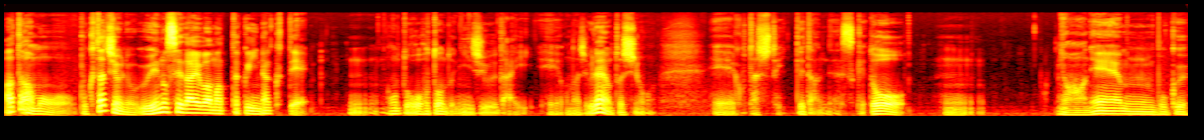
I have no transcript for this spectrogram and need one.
あとはもう僕たちよりも上の世代は全くいなくて、うん、本当ほとんど20代、えー、同じぐらいの年の、えー、子たちと言ってたんですけど、うん、ああね、うん、僕、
